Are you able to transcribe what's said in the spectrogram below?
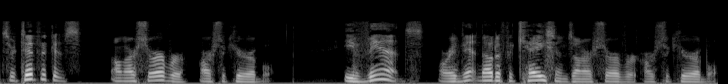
Certificates on our server are securable. Events or event notifications on our server are securable.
